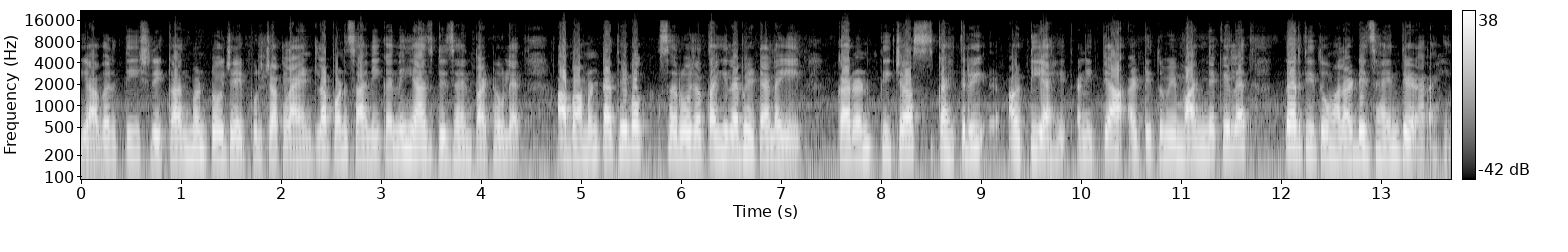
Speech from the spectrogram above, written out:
यावरती श्रीकांत म्हणतो जयपूरच्या क्लायंटला पण सानिकाने ह्याच डिझाईन पाठवल्यात. आबा म्हणतात हे बघ सरोज आता हिला भेटायला येईल. कारण तिच्या काहीतरी अटी आहेत आणि त्या अटी तुम्ही मान्य केल्यात तर ती तुम्हाला डिझाईन देणार आहे.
